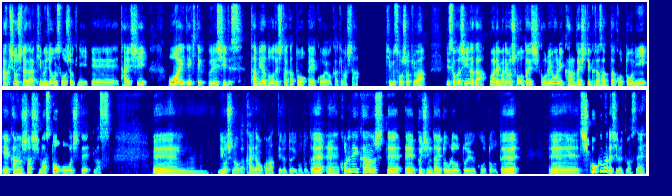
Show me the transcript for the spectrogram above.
握手をしながら金正恩総書記に、えー対し、お会いできて嬉しいです。旅はどうでしたかと、えー声をかけました。金総書記は、忙しい中、我々を招待し、このように歓待してくださったことに、えー感謝しますと応じています。えー両首脳が会談を行っているということで、えーこれに関して、えープーチン大統領ということで、えー遅刻まで知られてますね。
